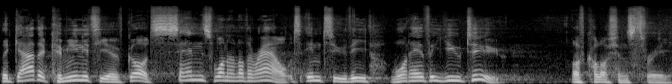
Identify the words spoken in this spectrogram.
The gathered community of God sends one another out into the whatever you do of Colossians 3.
